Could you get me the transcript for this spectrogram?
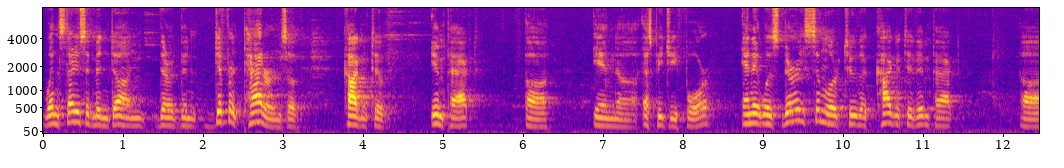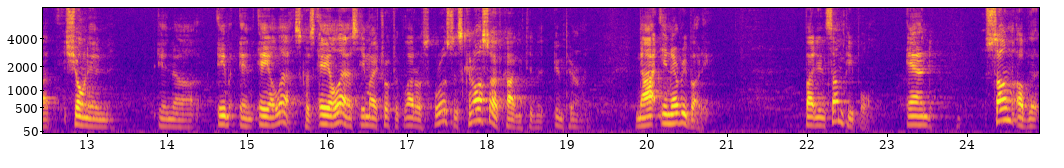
when studies have been done, there have been different patterns of cognitive impact uh, in uh, SPG4, and it was very similar to the cognitive impact uh, shown in, in, uh, in ALS, because ALS, amyotrophic lateral sclerosis, can also have cognitive impairment. Not in everybody, but in some people. And some of the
